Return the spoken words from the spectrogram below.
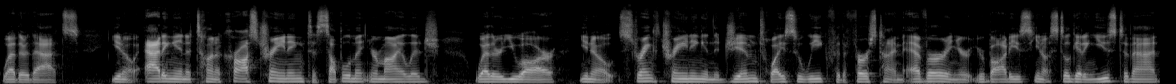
whether that's, you know, adding in a ton of cross training to supplement your mileage, whether you are, you know, strength training in the gym twice a week for the first time ever and your your body's, you know, still getting used to that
